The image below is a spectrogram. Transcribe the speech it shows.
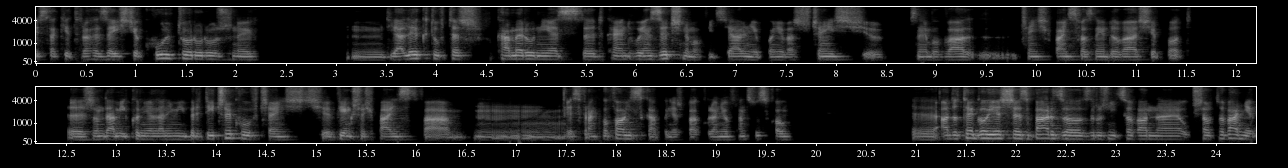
jest takie trochę zejście kultur różnych, dialektów też. Kamerun jest krajem dwujęzycznym oficjalnie, ponieważ część, znajdowała, część państwa znajdowała się pod E, rządami kolonialnymi Brytyjczyków. Część, większość państwa mm, jest frankofońska, ponieważ była kolonią francuską. A do tego jeszcze jest bardzo zróżnicowane ukształtowanie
